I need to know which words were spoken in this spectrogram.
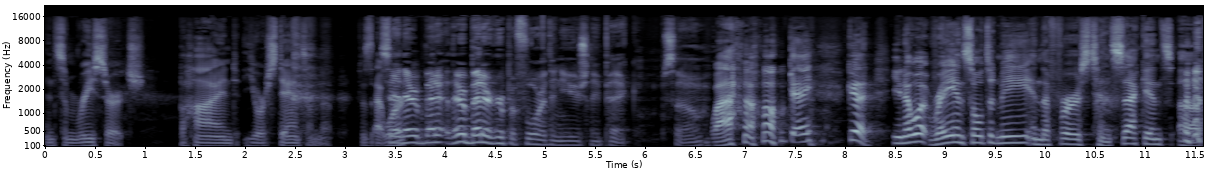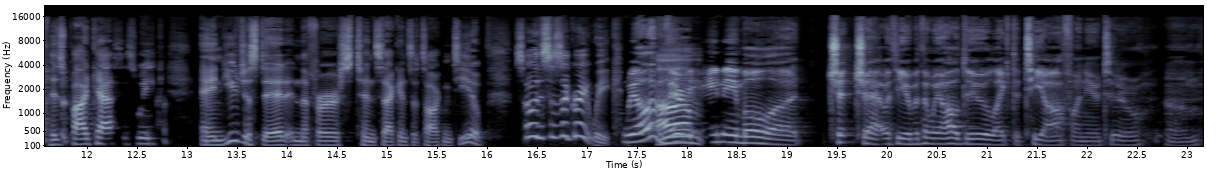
and some research behind your stance on them. Does that So work? they're a better they're a better group of four than you usually pick. So Wow. Okay. Good. You know what? Ray insulted me in the first 10 seconds of his podcast this week, and you just did in the first 10 seconds of talking to you. So this is a great week. we all have a very Um, amiable uh, chit chat with you, but then we all do like to tee off on you too. Um,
